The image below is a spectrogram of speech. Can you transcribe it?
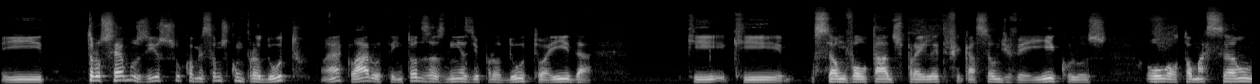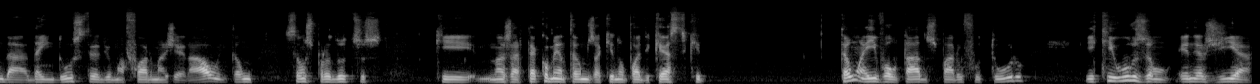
E trouxemos isso, começamos com produto, né? claro, tem todas as linhas de produto aí da, que, que são voltados para a eletrificação de veículos ou automação da, da indústria de uma forma geral. Então, são os produtos que nós até comentamos aqui no podcast que estão aí voltados para o futuro e que usam energia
